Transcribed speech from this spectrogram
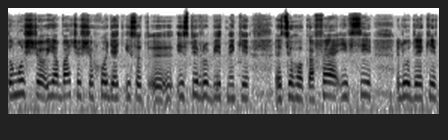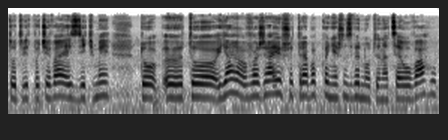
тому що я бачу, що ходять і сот- е, і співробітники цього кафе, і всі люди, які тут відпочивають з дітьми. То, е, то я вважаю, що треба б, звісно, звернути на це увагу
